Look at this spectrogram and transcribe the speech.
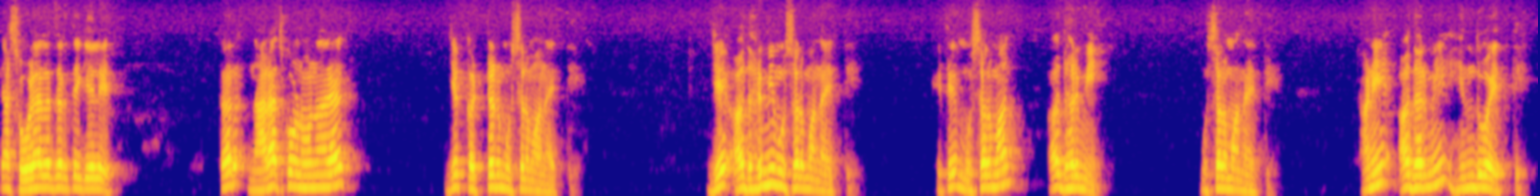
त्या सोहळ्याला जर ते गेलेत तर नाराज कोण होणार आहेत? जे कट्टर मुसलमान आहेत ते. जे अधर्मी मुसलमान आहेत ते. इथे मुसलमान अधर्मी मुसलमान आहेत ते. आणि अधर्मी हिंदू आहेत ते.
